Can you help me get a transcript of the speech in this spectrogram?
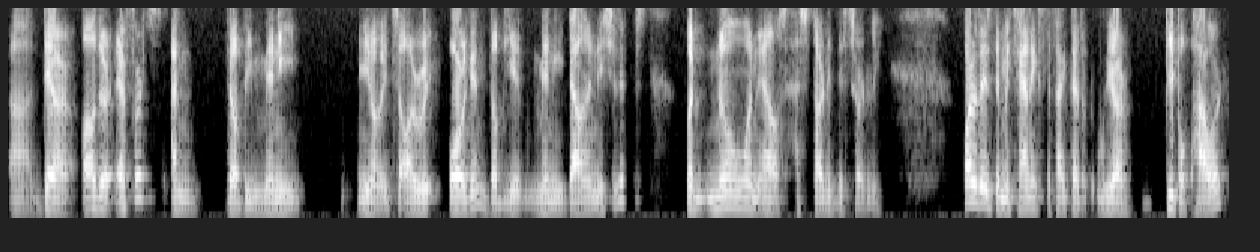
Uh, there are other efforts, and there'll be many. You know, it's our organ, There'll be many ballot initiatives, but no one else has started this early. Part of it is the mechanics, the fact that we are people powered,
